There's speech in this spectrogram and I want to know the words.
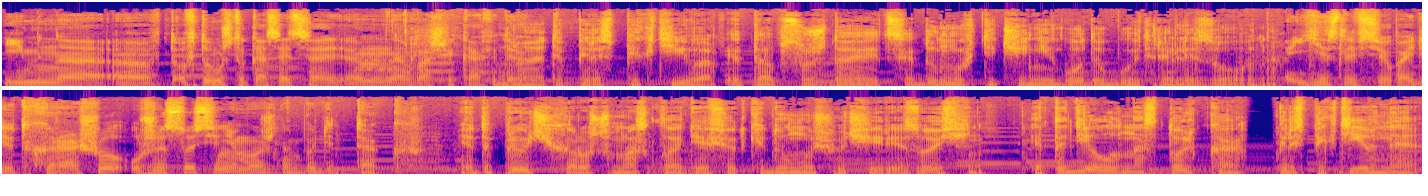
именно в том, что касается эм, вашей кафедры? Ну, это перспектива. Это обсуждается, и, думаю, в течение года будет реализовано. Если все пойдет хорошо, уже с осени можно будет так? Это при очень хорошем раскладе. Я все-таки думаю, что через осень. Это дело настолько перспективное,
